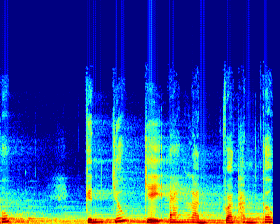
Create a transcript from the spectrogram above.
phúc. Kính chúc chị an lành và thành công.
